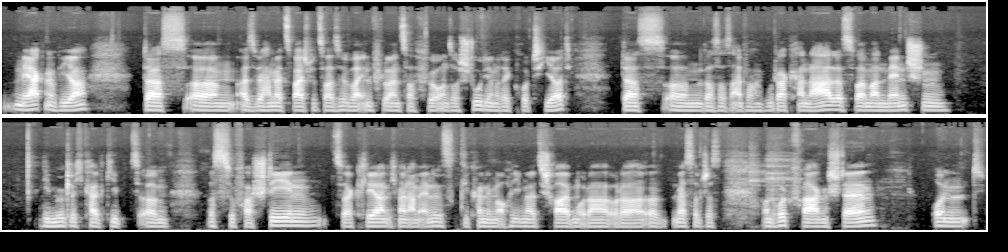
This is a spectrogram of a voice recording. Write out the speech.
merken wir, dass, ähm, also wir haben jetzt beispielsweise über Influencer für unsere Studien rekrutiert, dass, ähm, dass das einfach ein guter Kanal ist, weil man Menschen die Möglichkeit gibt, ähm, es zu verstehen, zu erklären. Ich meine, am Ende, die können eben auch E-Mails schreiben oder, oder äh, Messages und Rückfragen stellen. Und,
